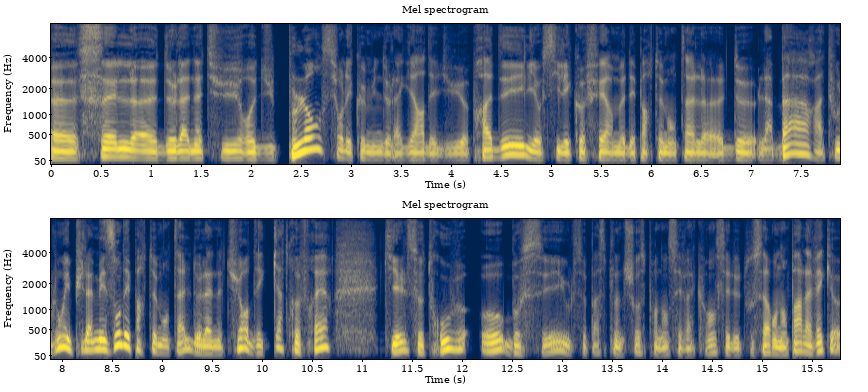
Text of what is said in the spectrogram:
Euh, celle de la nature du Plan sur les communes de la Garde et du Pradé. Il y a aussi l'écoferme départementale de la Barre à Toulon. Et puis la maison départementale de la nature des Quatre Frères qui, elle, se trouve au Bossé où il se passe plein de choses pendant ses vacances. Et de tout ça, on en parle avec euh,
